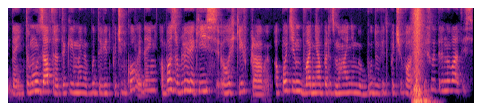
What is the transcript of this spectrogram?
день. Тому завтра такий в мене буде відпочинковий день, або зроблю якісь легкі вправи. А потім два дня перед змаганнями буду відпочивати. Пішли тренуватись.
